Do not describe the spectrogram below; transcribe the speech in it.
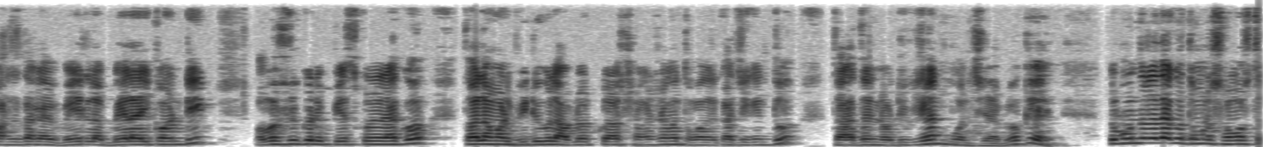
পাশে থাকা বেল বেল আইকনটি অবশ্যই করে প্রেস করে রাখো, তাহলে আমার ভিডিওগুলো আপলোড করার সঙ্গে সঙ্গে তোমাদের কাছে কিন্তু তাড়াতাড়ি নোটিফিকেশন পৌঁছে যাবে ওকে তো বন্ধুরা দেখো, তোমরা সমস্ত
